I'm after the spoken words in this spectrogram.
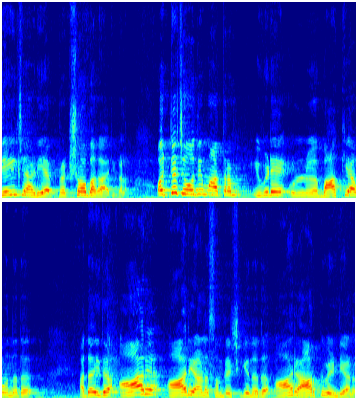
ജയിൽ ചാടിയ പ്രക്ഷോഭകാരികൾ ഒറ്റ ചോദ്യം മാത്രം ഇവിടെ ബാക്കിയാവുന്നത്. അതായത് ആര് ആരെയാണ് സംരക്ഷിക്കുന്നത്? ആരാർക്ക് വേണ്ടിയാണ്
